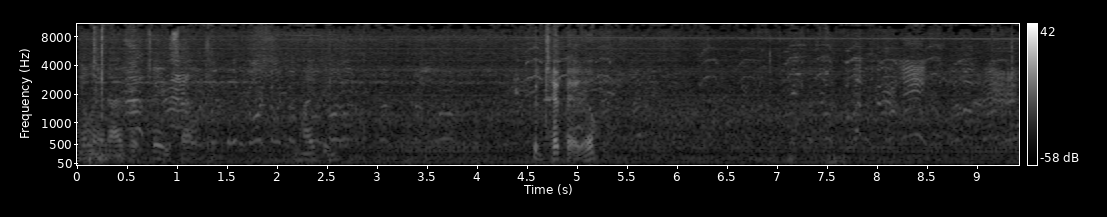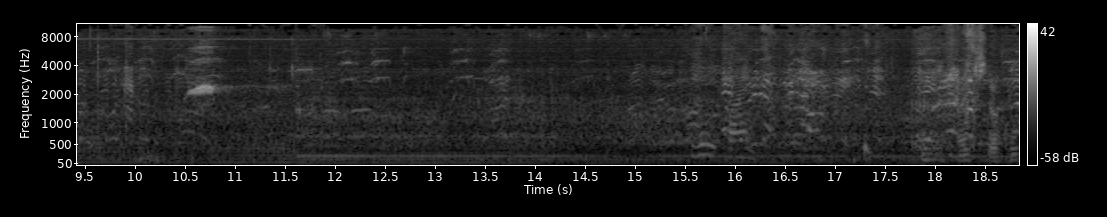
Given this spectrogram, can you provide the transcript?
He'll over too, so. Good tap out, Al. Who are we playing? Uh, Frankston, I think.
